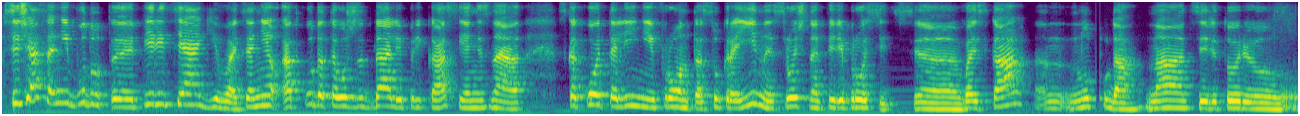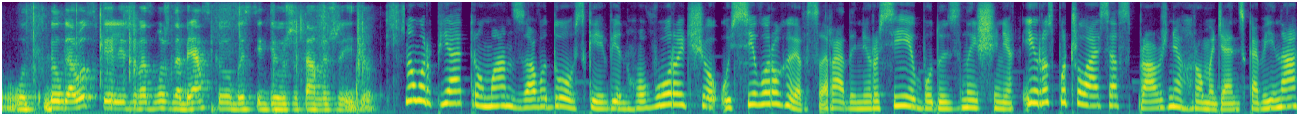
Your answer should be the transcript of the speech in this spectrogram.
Сейчас они будут э, перетягивать, они откуда-то уже дали приказ, я не знаю, с какой-то линии фронта с Украины срочно перебросить э, войска, э, ну туда, на территорию вот, Белгородской или же, возможно, Брянской области, где уже там уже идет. Номер 5 Роман Заводовський. Він говорить, що усі вороги всередині Росії будуть знищені, і розпочалася справжня громадянська війна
